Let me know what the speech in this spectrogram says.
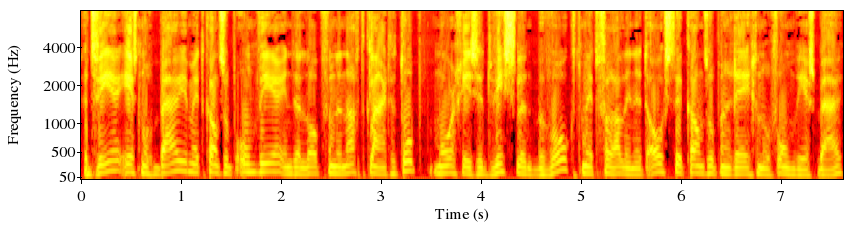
Het weer, eerst nog buien met kans op onweer. In de loop van de nacht klaart het op. Morgen is het wisselend bewolkt met vooral in het oosten kans op een regen- of onweersbui.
